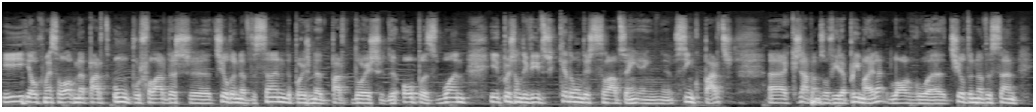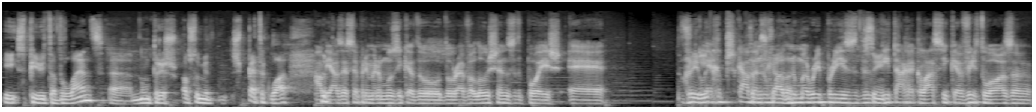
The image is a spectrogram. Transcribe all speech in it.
E ele começa logo na parte 1 por falar das Children of the Sun, depois na parte 2 de Opus 1, e depois são divididos cada um destes lados em, em cinco partes, que já vamos ouvir a primeira, logo a Children of the Sun e Spirit of the Land, num trecho absolutamente espetacular. Aliás, essa primeira música do, do Revolutions depois é? É repescada, repescada. Numa, numa reprise de Sim. guitarra clássica virtuosa,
